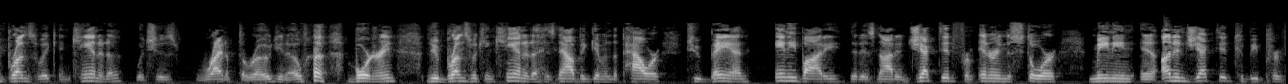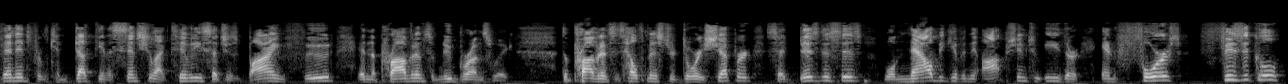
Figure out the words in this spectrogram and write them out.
Brunswick in Canada, which is right up the road, you know, bordering, New Brunswick in Canada has now been given the power to ban anybody that is not injected from entering the store, meaning uh, uninjected could be prevented from conducting essential activities such as buying food in the province of New Brunswick. The Providence's Health Minister Dory Shephard, said businesses will now be given the option to either enforce physical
